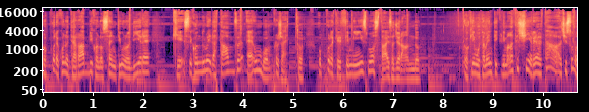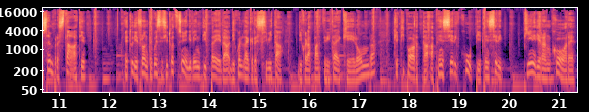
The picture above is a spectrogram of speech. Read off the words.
Oppure quando ti arrabbi quando senti uno dire che secondo lui la TAV è un buon progetto, oppure che il femminismo sta esagerando o che i mutamenti climatici in realtà ci sono sempre stati. E tu di fronte a queste situazioni diventi preda di quell'aggressività, di quella parte di te che è l'ombra, che ti porta a pensieri cupi, pensieri pieni di rancore.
